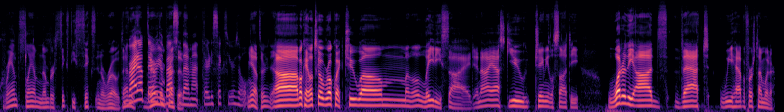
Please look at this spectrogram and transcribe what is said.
Grand Slam number 66 in a row. That right is up there very with the best of them at 36 years old. Yeah, 30. Uh, okay, let's go real quick to um, the lady side. And I ask you, Jamie Lisanti, what are the odds that we have a first time winner?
